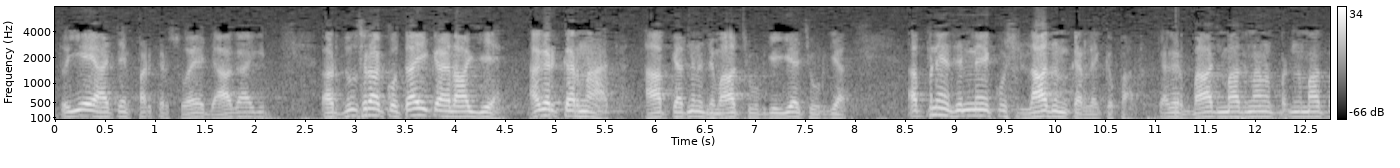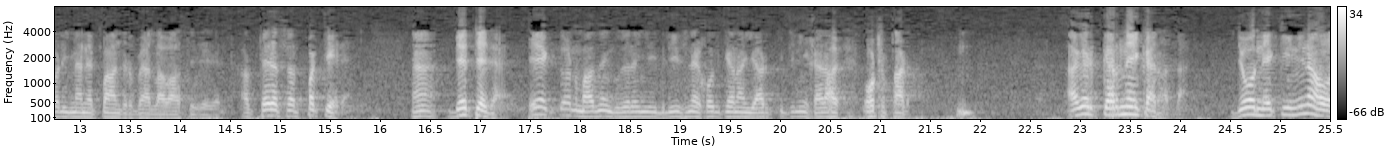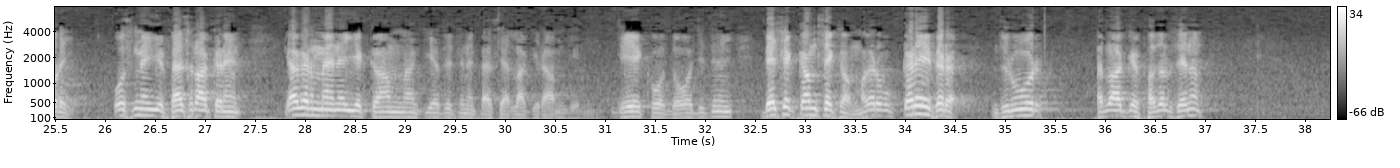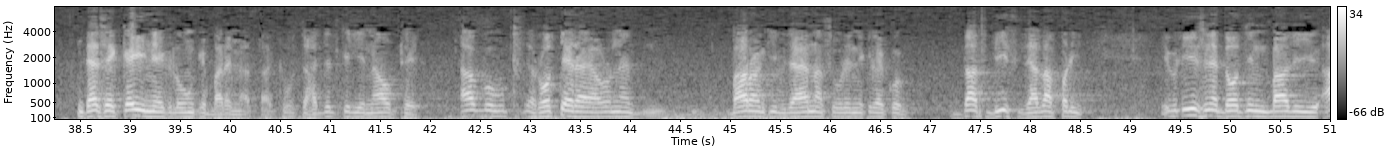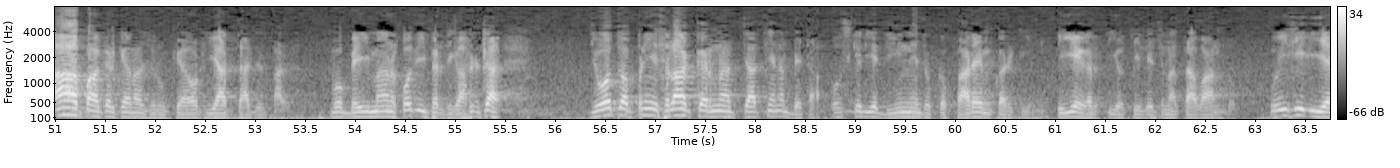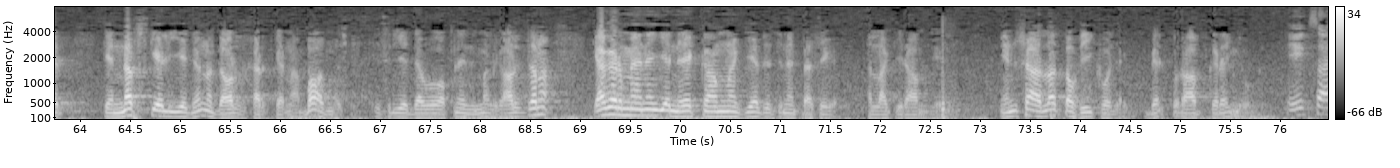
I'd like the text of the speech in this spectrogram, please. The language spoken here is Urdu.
تو یہ آیتیں پڑھ کر سوئے، جاگ آئے گی۔ اور دوسرا کوتاہی کا علاج یہ ہے، اگر کرنا ہے تو۔ آپ کہتے ہیں جماعت چھوٹ گئی، یہ چھوٹ گیا۔ اپنے ذمے کچھ لازم کر لے کفار کہ اگر بعد نماز پڑھی، میں نے پانچ روپے اللہ واسطے دے دیں اور پھر سر پکے رہے۔ ہاں دیتے جائیں۔ ایک دو نمازیں گزریں گی بلیس نے خود کہنا، یار کتنی خیرات اٹھ پڑ اگر کرنے کا ارادہ، جو نیکی نہیں نہ ہو رہی اس میں یہ فیصلہ کریں کہ اگر میں نے یہ کام نہ کیا تو اتنے پیسے اللہ کی رام دے دیں ایک ہو دو، جتنی بے شک کم سے کم، مگر وہ کرے پھر۔ ضرور اللہ کے فضل سے نا۔ جیسے کئی نیک لوگوں کے بارے میں آتا کہ وہ تحجد کے لیے نہ اٹھے۔ اب وہ اٹھ، روتے رہے اور انہوں نے بارہ کی بجائے نہ سورج نکلے، کوئی دس، بیس زیادہ پڑی ابلیس نے دو دن بعد ہی آپ آ کر کہنا شروع کیا، اٹھ، یار تحجد پڑھ۔ وہ بے ایمان خود ہی پھر جگا اٹھا جو تو اپنی اصلاح کرنا چاہتے ہیں نا بیٹا، اس کے لیے دین نے جو کفارے مکر کی ہیں کہ یہ غلطی ہوتی ہے جتنا تاوان دو۔ وہ اسی لیے کہ نفس کے لیے جو ہے نا دولت خرچ کرنا بہت مشکل ہے۔ اس لیے جب وہ اپنے ذمہ لگا دیتا نا کہ اگر میں نے یہ نیک کام نہ کیا تو اتنے پیسے اللہ کی رام دے ان شاء اللہ توفیق ہو جائے گی۔ بالکل آپ کریں گے۔ ایک سال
